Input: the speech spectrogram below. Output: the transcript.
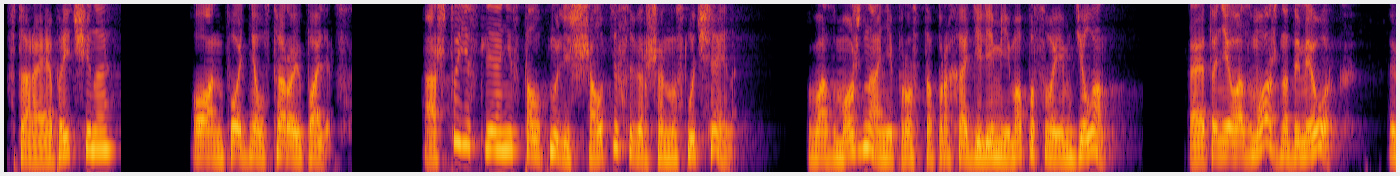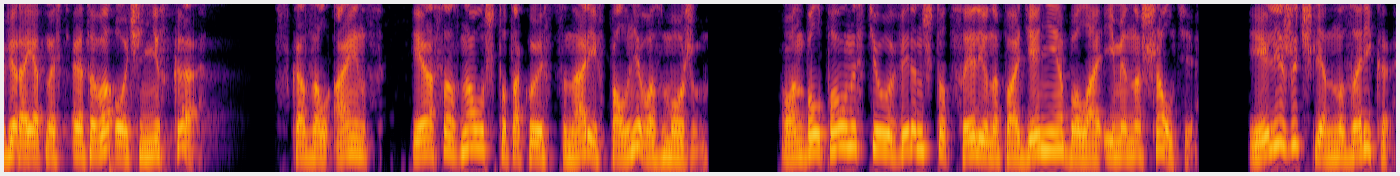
Вторая причина он поднял второй палец. А что если они столкнулись с Шалти совершенно случайно? Возможно, они просто проходили мимо по своим делам. «Это невозможно, Демиург. Вероятность этого очень низка», — сказал Айнс и осознал, что такой сценарий вполне возможен. Он был полностью уверен, что целью нападения была именно Шалти, или же член Назарика.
